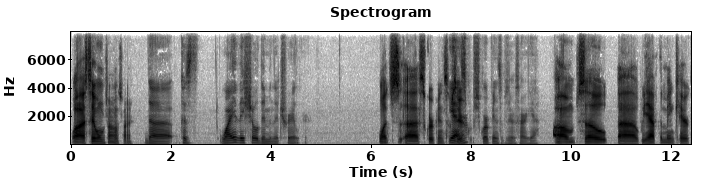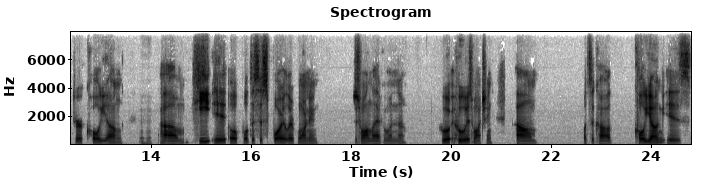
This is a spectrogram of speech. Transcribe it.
well. I say it one more time. I'm sorry. The because why did they show them in the trailer? What's uh Scorpion Sub Yeah, Zero? Sc- Scorpion Sub Zero. Sorry, yeah. Um. So uh, we have the main character Cole Young. Mhm. Um. He is. Oh well. This is spoiler warning. Just want to let everyone know who who is watching. Um. What's it called? Cole Young is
